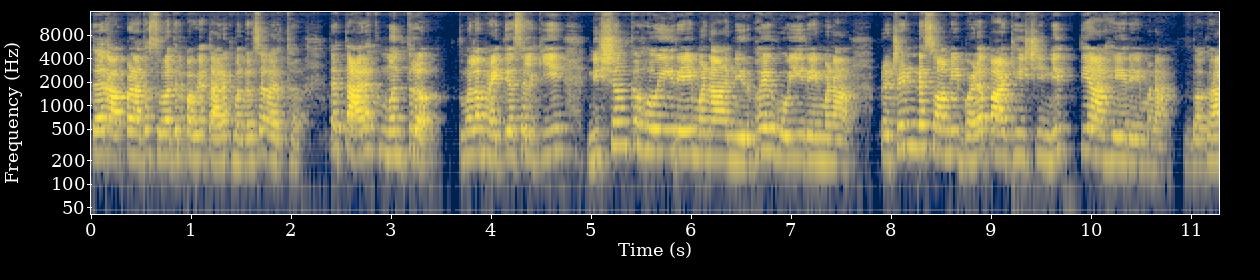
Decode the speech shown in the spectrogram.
तर आपण आता सुरुवातीला पाहूया तारक मंत्राचा अर्थ. तर तारक मंत्र तुम्हाला माहिती असेल की निशंक होई रे म्हणा निर्भय होई रे म्हणा प्रचंड स्वामी बळपाठीशी नित्य आहे रे म्हणा बघा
